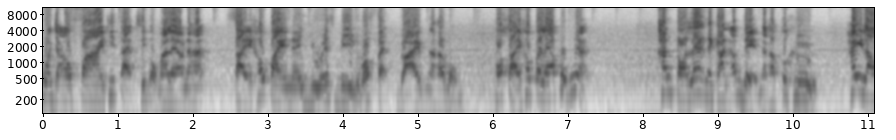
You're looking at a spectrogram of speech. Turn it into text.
ควรจะเอาไฟล์ที่แตกซิปออกมาแล้วนะฮะใส่เข้าไปใน USB หรือว่า Flash Drive นะครับผมพอใส่เข้าไปแล้วปุ๊บเนี่ยขั้นตอนแรกในการอัปเดตนะครับก็คือให้เรา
